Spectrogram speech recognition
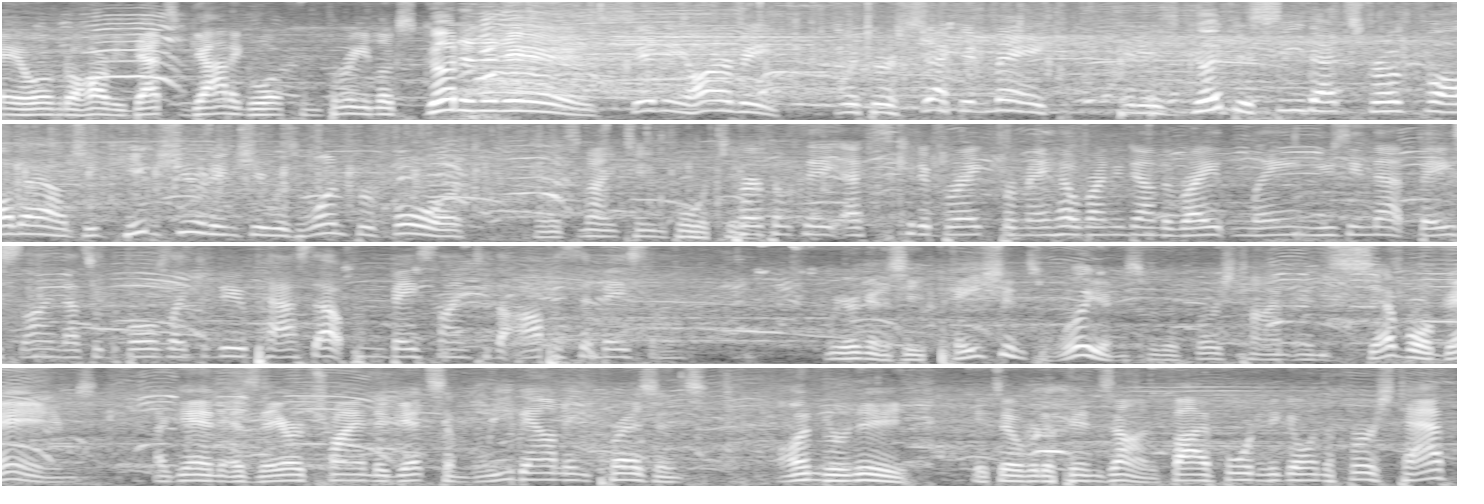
Hey, over to Harvey. That's got to go up from three. Looks good, and it is. Sydney Harvey with her second make. It is good to see that stroke fall down. She keeps shooting. She was one for four, and it's 19-14. Perfectly executed break. for Bermejo running down the right lane, using that baseline. That's what the Bulls like to do. Pass out from the baseline to the opposite baseline we are going to see Patience Williams for the first time in several games. Again, as they are trying to get some rebounding presence underneath. It's over to Pinzan. 5.40 to go in the first half.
